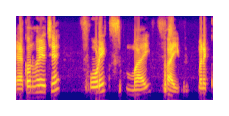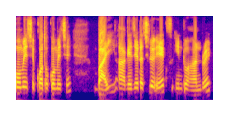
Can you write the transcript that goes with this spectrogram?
এখন হয়েছে ফোর এক্স বাই ফাইভ মানে কমেছে, কত কমেছে? বাই আগে যেটা ছিল এক্স ইন্টু হান্ড্রেড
